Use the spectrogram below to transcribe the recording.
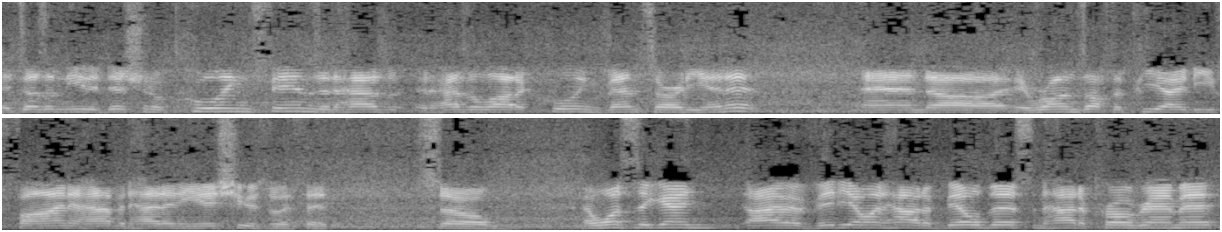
It doesn't need additional cooling fins. It has it has a lot of cooling vents already in it, and uh, it runs off the PID fine. I haven't had any issues with it. So and once again, I have a video on how to build this and how to program it.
